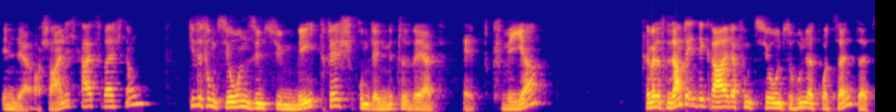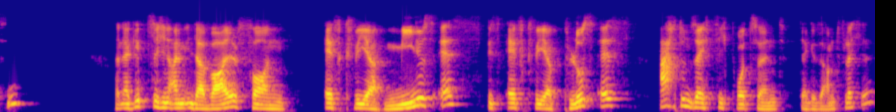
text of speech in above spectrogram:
in der Wahrscheinlichkeitsrechnung. Diese Funktionen sind symmetrisch um den Mittelwert f quer. Wenn wir das gesamte Integral der Funktion zu 100% setzen, dann ergibt sich in einem Intervall von f quer minus s bis f quer plus s 68% der Gesamtfläche.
